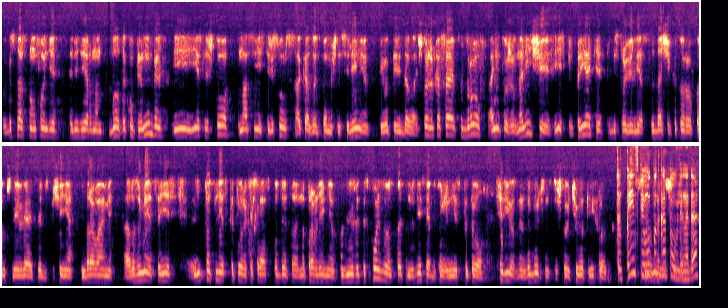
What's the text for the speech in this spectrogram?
в Государственном фонде резервном. Был закуплен уголь, и если что, у нас есть ресурс оказывать помощь населению, его передавать. Что же касается дров, они тоже в наличии. Есть предприятие Приднестровье лес, задачей которого в том числе является обеспечение дровами. А, разумеется, есть тот лес, который как раз под это направление надлежит использовать, поэтому здесь я бы тоже не испытывал серьезной озабоченности, что чего-то не хватит. То, в принципе, мы подготовлены, да?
